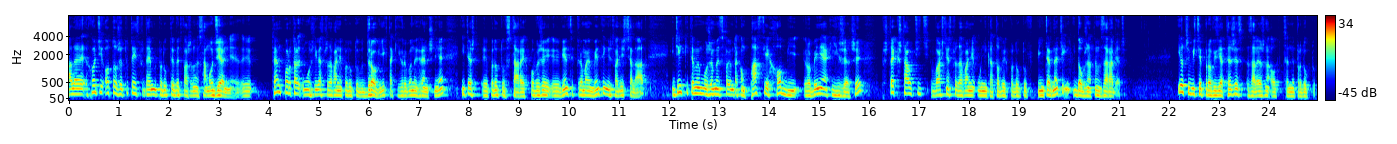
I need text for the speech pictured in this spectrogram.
Ale chodzi o to, że tutaj sprzedajemy produkty wytwarzane samodzielnie. Y, ten portal umożliwia sprzedawanie produktów drogich, takich robionych ręcznie i też y, produktów starych, powyżej więcej, które mają więcej niż 20 lat. I dzięki temu możemy swoją taką pasję, hobby robienia jakichś rzeczy przekształcić właśnie sprzedawanie unikatowych produktów w internecie i dobrze na tym zarabiać. I oczywiście prowizja też jest zależna od ceny produktu.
